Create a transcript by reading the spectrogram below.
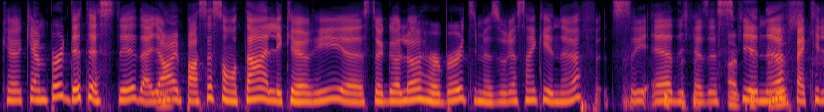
Que Kemper détestait. D'ailleurs, Mm. il passait son temps à l'écœurer. Euh, ce gars-là, Herbert, il mesurait 5 et 9. Tu sais, Ed, il faisait 6 Un pieds pied de 9. plus. Fait qu'il,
